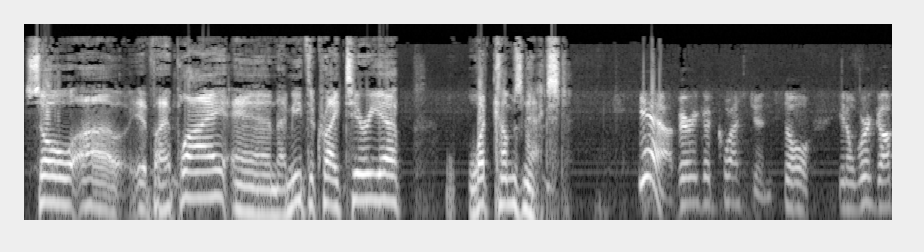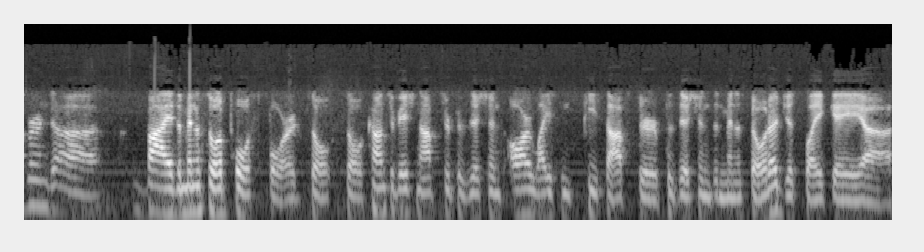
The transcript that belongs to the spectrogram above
So uh, if I apply and I meet the criteria, what comes next? Yeah, very good question. So you know we're governed. Uh, by the Minnesota Post Board. So, so conservation officer positions are licensed peace officer positions in Minnesota, just like a uh,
